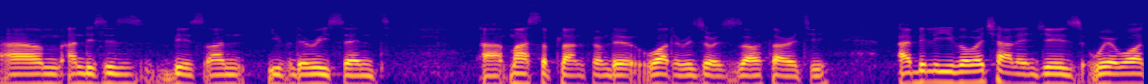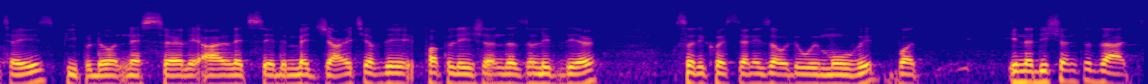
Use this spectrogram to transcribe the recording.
um, and this is based on even the recent uh, master plan from the Water Resources Authority. I believe our challenge is where water is. People don't necessarily, or let's say the majority of the population doesn't live there. So the question is how do we move it? But in addition to that,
